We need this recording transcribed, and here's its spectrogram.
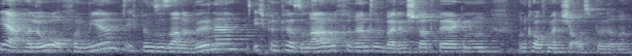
Ja, hallo auch von mir. Ich bin Susanne Willner. Ich bin Personalreferentin bei den Stadtwerken und kaufmännische Ausbilderin.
